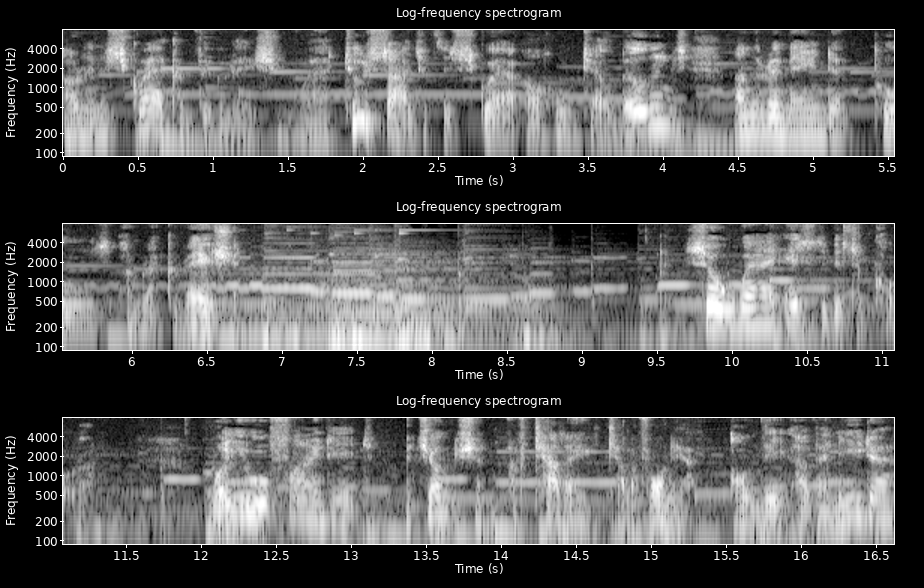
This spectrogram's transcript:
are in a square configuration where two sides of the square are hotel buildings and the remainder pools and recreation. So where is the Bitacora? Well, you will find it a junction of Calle, California, on the Avenida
